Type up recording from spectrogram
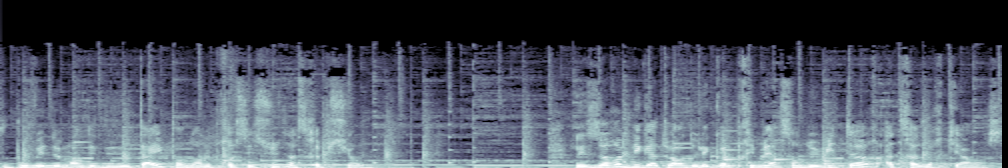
Vous pouvez demander des détails pendant le processus d'inscription. Les heures obligatoires de l'école primaire sont de 8h à 13h15.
